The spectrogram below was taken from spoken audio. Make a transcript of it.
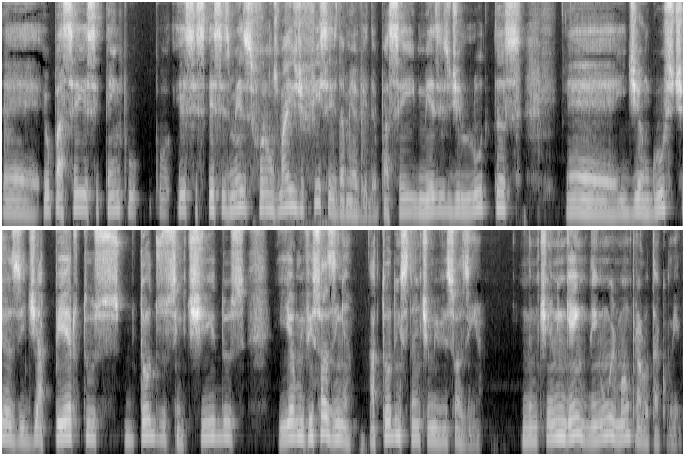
é, eu passei esse tempo, esses, esses meses foram os mais difíceis da minha vida. Eu passei meses de lutas é, e de angústias e de apertos em todos os sentidos, e eu me vi sozinha. A todo instante eu me vi sozinha. Não tinha ninguém, nenhum irmão para lutar comigo.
